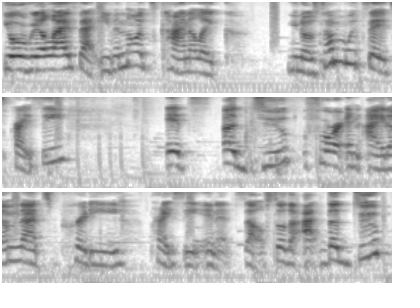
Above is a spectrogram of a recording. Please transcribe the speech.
you'll realize that even though it's kind of like, you know, some would say it's pricey, it's a dupe for an item that's pretty pricey in itself. So the, uh, the dupe,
